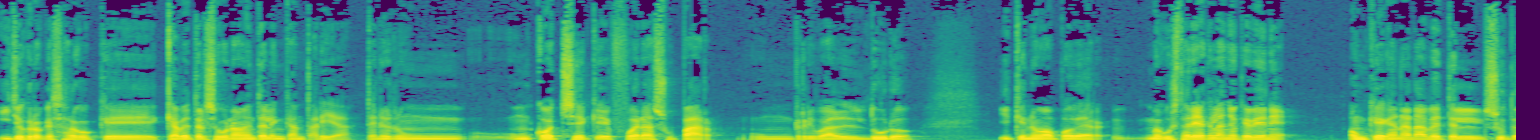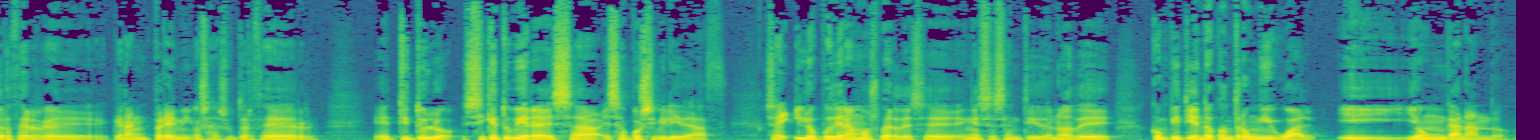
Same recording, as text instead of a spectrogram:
yo creo que es algo que, a Vettel seguramente le encantaría, tener un, un coche que fuera su par, un rival duro y que no va a poder. Me gustaría que el año que viene, aunque ganara Vettel su tercer eh, gran premio, o sea, su tercer eh, título, sí que tuviera esa, esa posibilidad o sea, y lo pudiéramos ver en ese sentido, ¿no? De compitiendo contra un igual y, aún ganando.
